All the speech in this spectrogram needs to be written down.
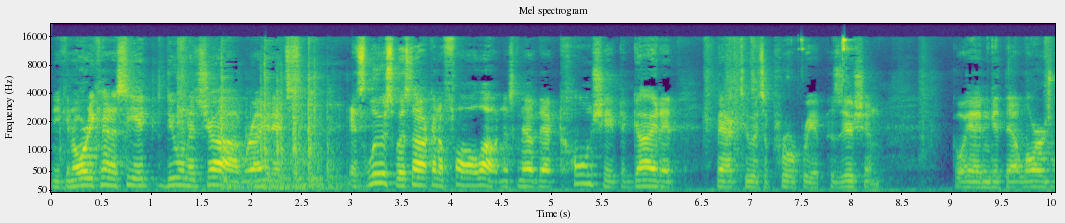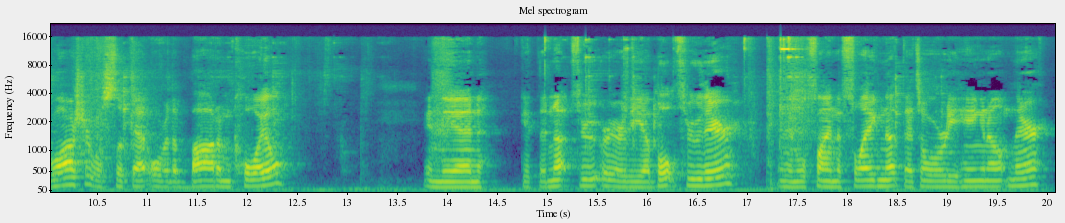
You can already kind of see it doing its job, right? It's it's loose, but it's not going to fall out, and it's going to have that cone shape to guide it back to its appropriate position. Go ahead and get that large washer. We'll slip that over the bottom coil, and then get the nut through or the uh, bolt through there and then we'll find the flag nut that's already hanging out in there.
